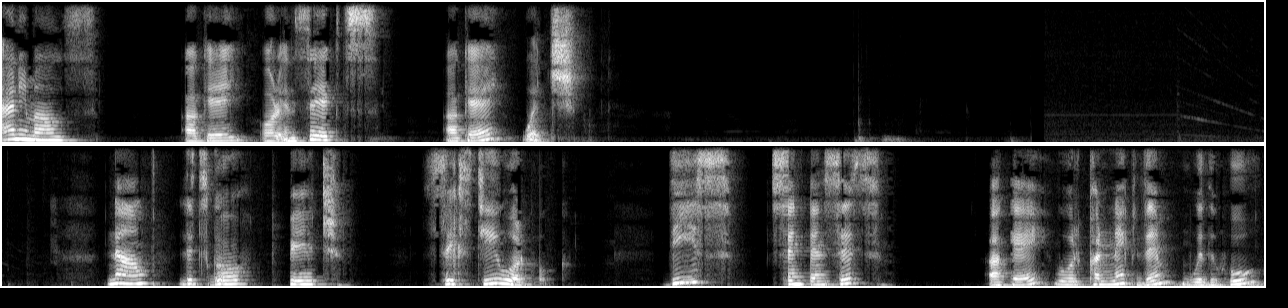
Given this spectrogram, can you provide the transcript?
animals, okay, or insects, okay, which. Now, let's go page 60 workbook. These sentences, okay, we will connect them with who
